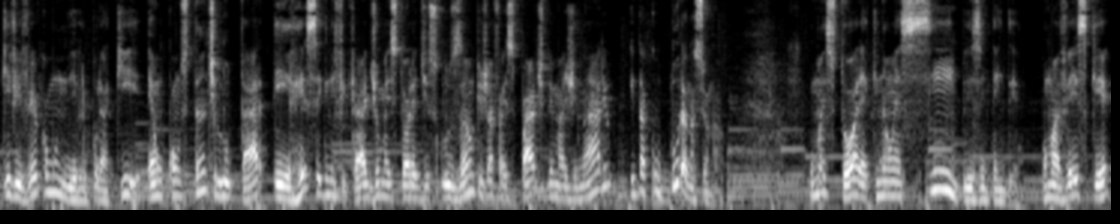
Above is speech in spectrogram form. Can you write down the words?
que viver como negro por aqui é um constante lutar e ressignificar de uma história de exclusão que já faz parte do imaginário e da cultura nacional. Uma história que não é simples entender uma vez que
